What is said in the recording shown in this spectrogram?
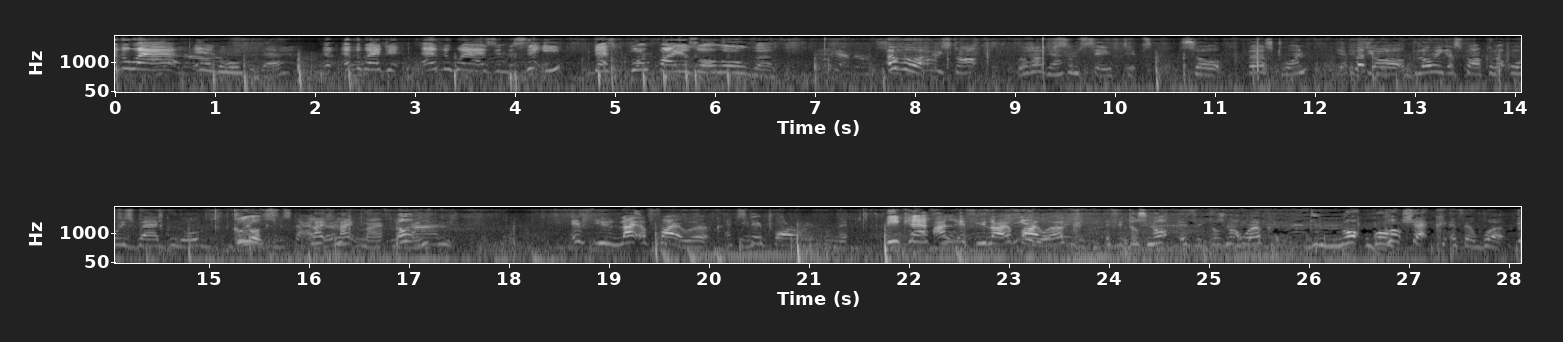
Everywhere in Over there. everywhere, everywhere is in the city. There's bonfires all over. Okay, everyone. Before we start, we'll have some safe tips. So, first one, if first you're glowing a sparkler, always wear gloves. Gloves. Mr. Like like my oh, And if you light a firework, stay far away from it. Be careful. And if you light a firework, if it does not, if it does not work, do not go check if it works. it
